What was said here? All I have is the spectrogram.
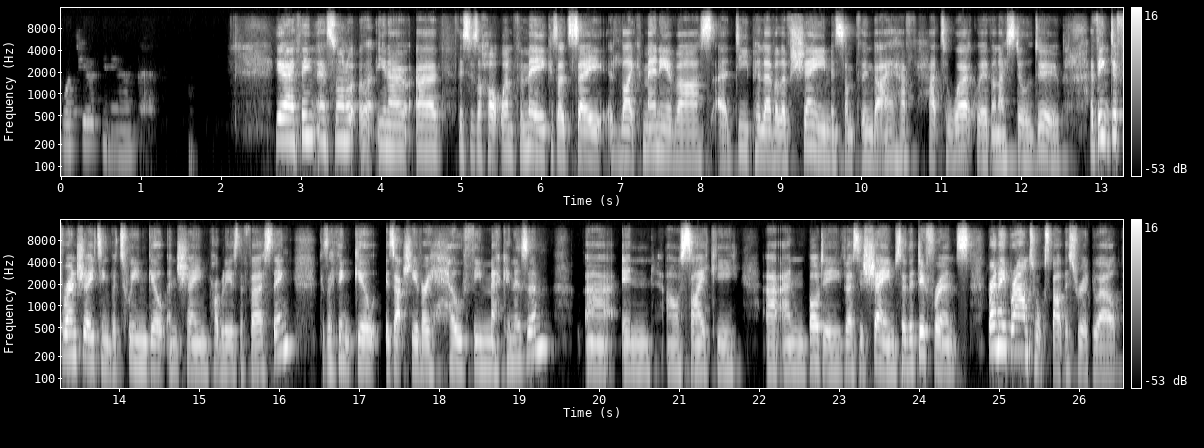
what's your opinion on that yeah, I think that's one. Uh, you know, uh, this is a hot one for me because I'd say, like many of us, a deeper level of shame is something that I have had to work with, and I still do. I think differentiating between guilt and shame probably is the first thing because I think guilt is actually a very healthy mechanism uh, in our psyche uh, and body versus shame. So the difference, Brene Brown talks about this really well,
